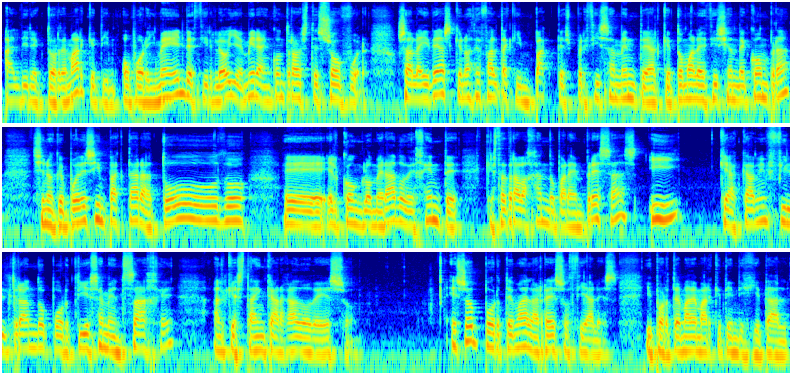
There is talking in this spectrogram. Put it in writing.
al director de marketing o por email decirle, oye, mira, he encontrado este software. O sea, la idea es que no hace falta que impactes precisamente al que toma la decisión de compra, sino que puedes impactar a todo eh, el conglomerado de gente que está trabajando para empresas y que acaben filtrando por ti ese mensaje al que está encargado de eso. Eso por tema de las redes sociales y por tema de marketing digital.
